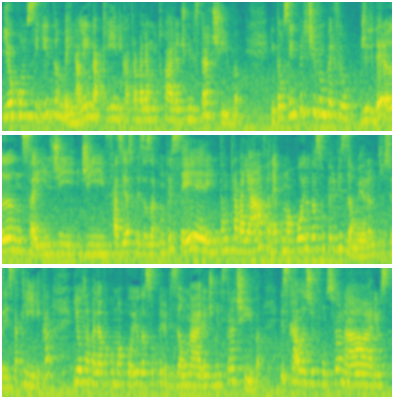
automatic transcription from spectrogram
E eu consegui também, além da clínica, trabalhar muito com a área administrativa. Então, sempre tive um perfil de liderança e de, de fazer as coisas acontecerem. Então, trabalhava né, como apoio da supervisão. Eu era nutricionista clínica e eu trabalhava como apoio da supervisão na área administrativa. Escalas de funcionários,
